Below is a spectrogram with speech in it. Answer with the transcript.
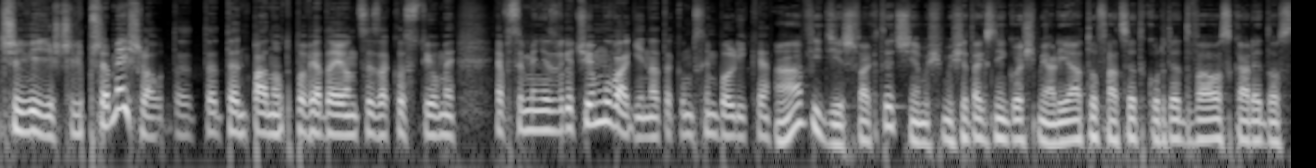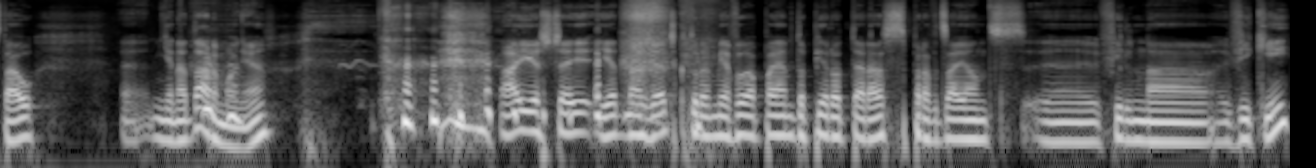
Czyli widzisz, czyli przemyślał te, te, ten pan odpowiadający za kostiumy. Ja w sumie nie zwróciłem uwagi na taką symbolikę. A widzisz, faktycznie, myśmy się tak z niego śmiali, a tu facet, kurde, dwa Oscary dostał e, nie na darmo, nie? A jeszcze jedna rzecz, którą ja wyłapałem dopiero teraz, sprawdzając y, film na Wiki.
